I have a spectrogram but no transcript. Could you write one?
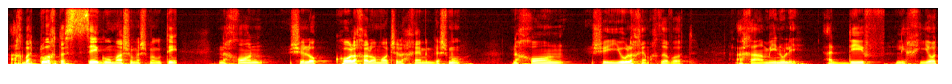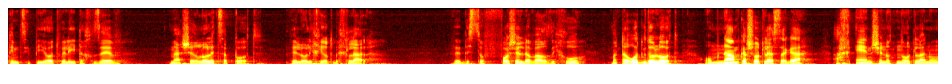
אך בטוח תשיגו משהו משמעותי. נכון שלא כל החלומות שלכם יתגשמו. נכון שיהיו לכם אכזבות. אך האמינו לי, עדיף לחיות עם ציפיות ולהתאכזב, מאשר לא לצפות ולא לחיות בכלל. ובסופו של דבר זכרו, מטרות גדולות אומנם קשות להשגה, אך הן שנותנות לנו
